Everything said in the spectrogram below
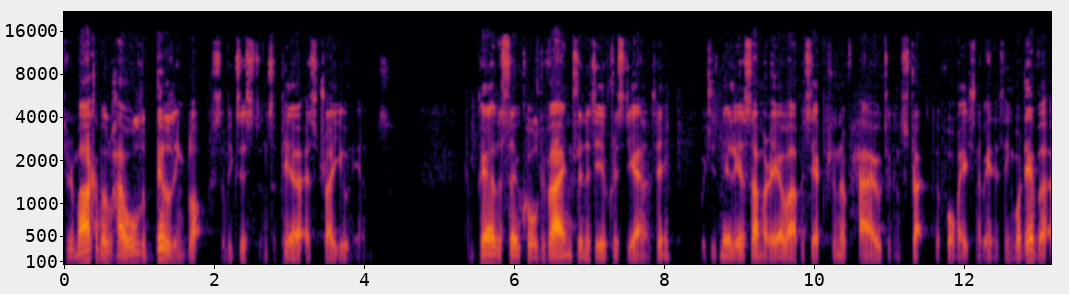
It's remarkable how all the building blocks of existence appear as triunions. Compare the so called divine trinity of Christianity which is merely a summary of our perception of how to construct the formation of anything, whatever,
